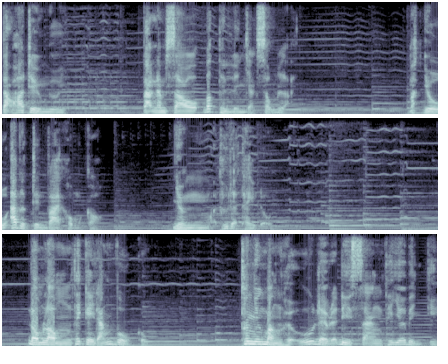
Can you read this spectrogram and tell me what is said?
Tạo hóa trêu người, vạn năm sau bất thình lình chàng sống lại. Mặc dù áp lực trên vai không còn Nhưng mọi thứ đã thay đổi. Đồng lòng thấy cây đắng vô cùng. Thân nhân bằng hữu đều đã đi sang thế giới bên kia.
